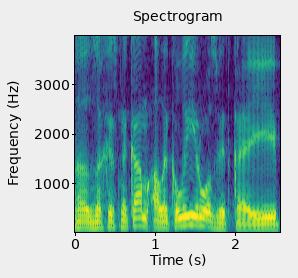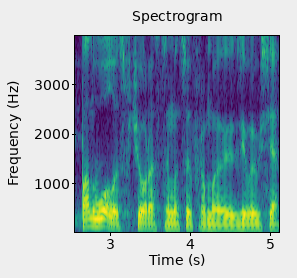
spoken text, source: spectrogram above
е, захисникам. Але коли і розвідка, і пан Волес вчора з цими цифрами з'явився.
